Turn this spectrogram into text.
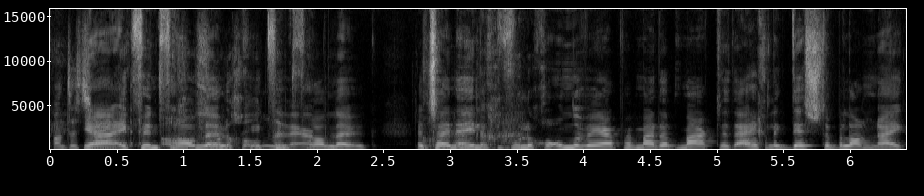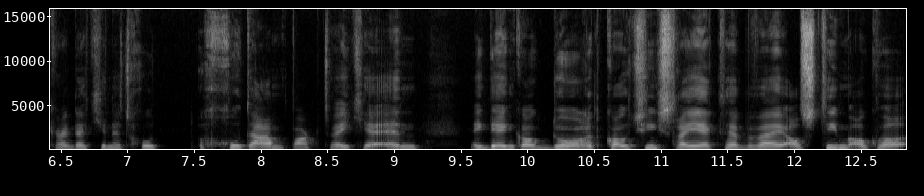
Want het ja, zijn ik vind het vooral leuk. Ik vind het vooral leuk. Het zijn hele gevoelige onderwerpen, maar dat maakt het eigenlijk des te belangrijker dat je het goed, goed aanpakt, weet je. En ik denk ook door het coachingstraject hebben wij als team ook wel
